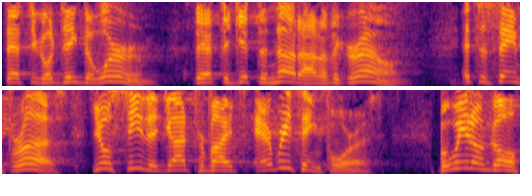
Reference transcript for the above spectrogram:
They have to go dig the worm. They have to get the nut out of the ground. It's the same for us. You'll see that God provides everything for us. But we don't go,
